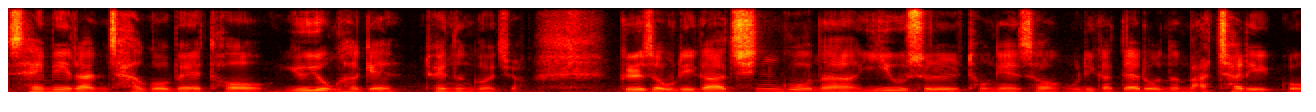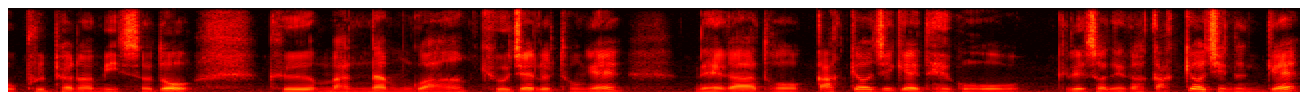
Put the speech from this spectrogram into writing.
세밀한 작업에 더 유용하게 되는 거죠. 그래서 우리가 친구나 이웃을 통해서 우리가 때로는 마찰이 있고 불편함이 있어도 그 만남과 교제를 통해 내가 더 깎여지게 되고 그래서 내가 깎여지는 게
